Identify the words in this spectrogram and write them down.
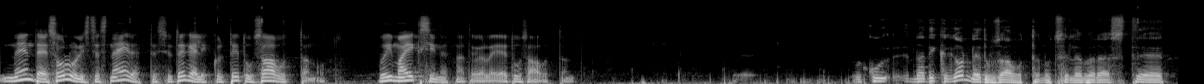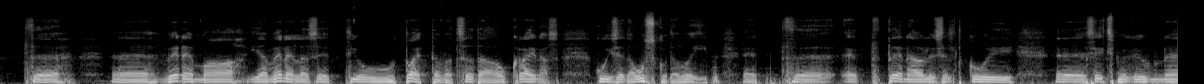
nendes olulistes näidetes ju tegelikult edu saavutanud või ma eksin, et nad ei ole edu saavutanud? Nad ikkagi on edu saavutanud, sellepärast et Äh, Venemaa ja venelased ju toetavad sõda Ukrainas, kui seda uskuda võib. et, et tõenäoliselt, kui äh, seitsmekümne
